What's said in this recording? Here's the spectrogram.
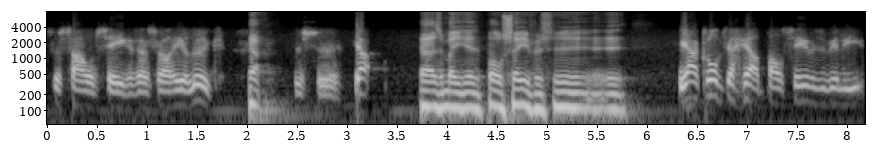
Zo'n Salem Segers, dat is wel heel leuk. Ja. Dus eh, ja. Ja, dat is een beetje Paul Severs. Ja, klopt. Ja, ja Paul Severs, Willy,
